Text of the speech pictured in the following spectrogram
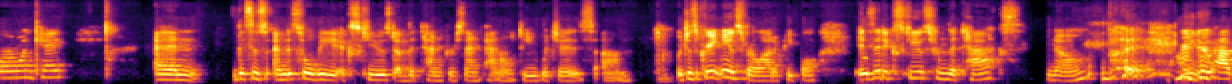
401k. And this is and this will be excused of the 10% penalty, which is um, which is great news for a lot of people. Is it excused from the tax? No, but you do have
